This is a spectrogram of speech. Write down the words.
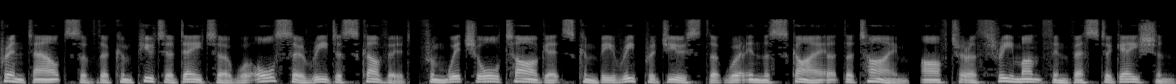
printouts of the computer data were also rediscovered, from which all targets can be reproduced that were in the sky at the time. After a three month investigation,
